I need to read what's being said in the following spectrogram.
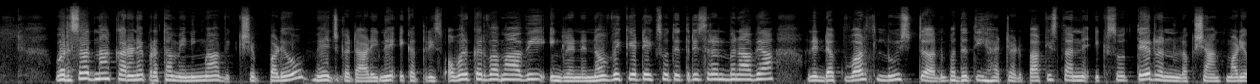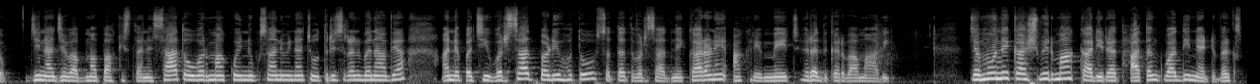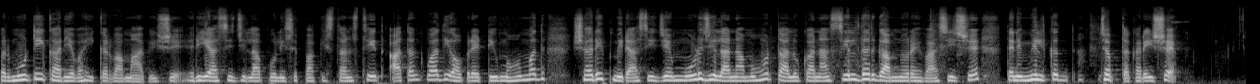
વરસાદના કારણે પ્રથમ ઇનિંગમાં વિક્ષેપ પડ્યો. મેચ ઘટાડીને એકત્રીસ ઓવર કરવામાં આવી. ઇંગ્લેન્ડે નવ વિકેટે એકસો તેત્રીસ રન બનાવ્યા અને ડકવર્થ લુઇસ્ટર્ન પદ્ધતિ હેઠળ પાકિસ્તાનને એકસો તેર રનનો લક્ષ્યાંક મળ્યો. જેના જવાબમાં પાકિસ્તાને સાત ઓવરમાં કોઈ નુકસાન વિના ચોત્રીસ રન બનાવ્યા અને પછી વરસાદ પડ્યો હતો. સતત વરસાદને કારણે આખરે મેચ રદ કરવામાં આવી. જમ્મુ અને કાશ્મીરમાં કાર્યરત આતંકવાદી નેટવર્ક્સ પર મોટી કાર્યવાહી કરવામાં આવી છે. રિયાસી જિલ્લા પોલીસે પાકિસ્તાન સ્થિત આતંકવાદી ઓપરેટિવ મોહમ્મદ શરીફ મિરાસી, જે મૂળ જિલ્લાના મોહર તાલુકાના સિલધર ગામનો રહેવાસી છે, તેની મિલકત જપ્ત કરી છે.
